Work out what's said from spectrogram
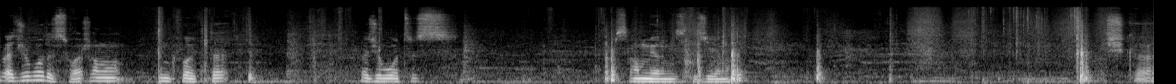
Roger Waters var ama Pink Floyd'da Roger Waters sanmıyorum izleyeceğimi. Başka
